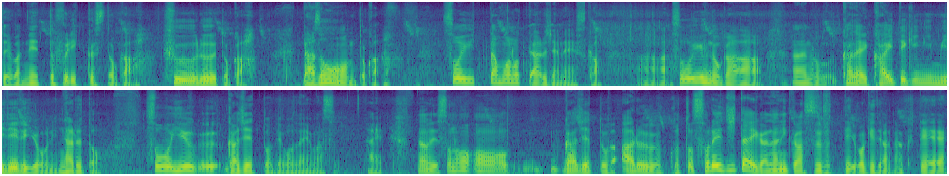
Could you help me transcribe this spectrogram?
例えば Netflix とか Hulu とか DAZN とかそういったものってあるじゃないですか。あそういうのがあのかなり快適に見れるようになると。そういうガジェットでございます。はい、なのでそのガジェットがあることそれ自体が何かするっていうわけではなくて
